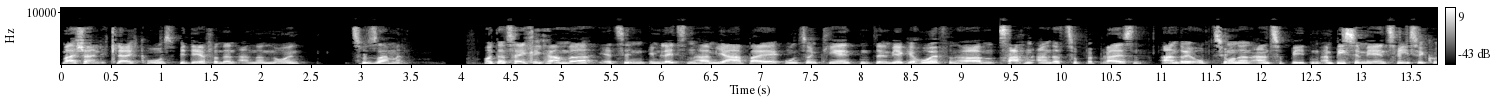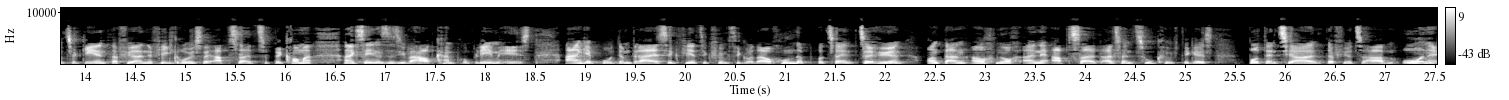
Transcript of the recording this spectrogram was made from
wahrscheinlich gleich groß wie der von den anderen neun zusammen. Und tatsächlich haben wir jetzt in, im letzten halben Jahr bei unseren Klienten, denen wir geholfen haben, Sachen anders zu bepreisen, andere Optionen anzubieten, ein bisschen mehr ins Risiko zu gehen, dafür eine viel größere Upside zu bekommen, haben gesehen, dass es überhaupt kein Problem ist, Angebote um 30, 40, 50 oder auch 100 Prozent zu erhöhen und dann auch noch eine Upside, also ein zukünftiges Potenzial dafür zu haben, ohne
